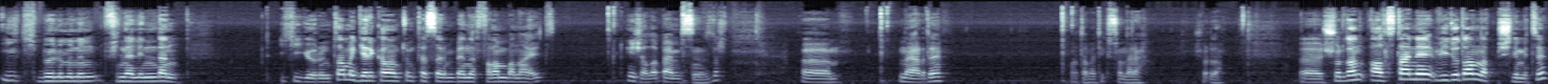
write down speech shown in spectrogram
ilk bölümünün finalinden iki görüntü ama geri kalan tüm tasarım banner falan bana ait. İnşallah beğenmişsinizdir. Ee, nerede? Matematik Soner'a. Şurada. Ee, şuradan 6 tane videoda anlatmış limiti.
